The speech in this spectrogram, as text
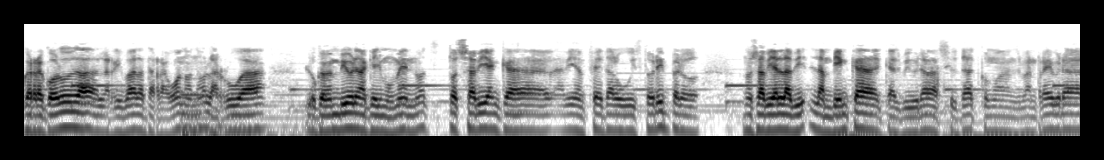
que recordo de l'arribada a Tarragona, no? la rua, el que vam viure en aquell moment. No? Tots sabien que havien fet alguna històric, però no sabien l'ambient que, que es viurà a la ciutat, com ens van rebre,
